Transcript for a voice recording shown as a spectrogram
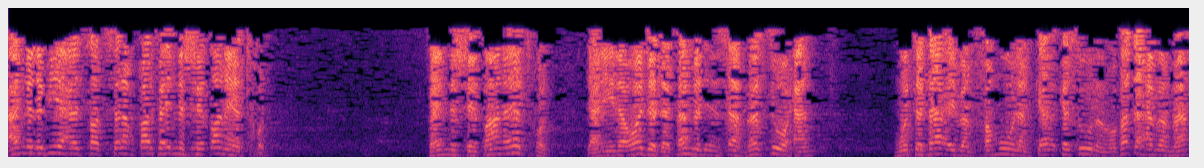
أن النبي عليه الصلاة والسلام قال فإن الشيطان يدخل. فإن الشيطان يدخل. يعني إذا وجد فم الإنسان مفتوحا متثائبا خمولا كسولا. وفتح فمه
